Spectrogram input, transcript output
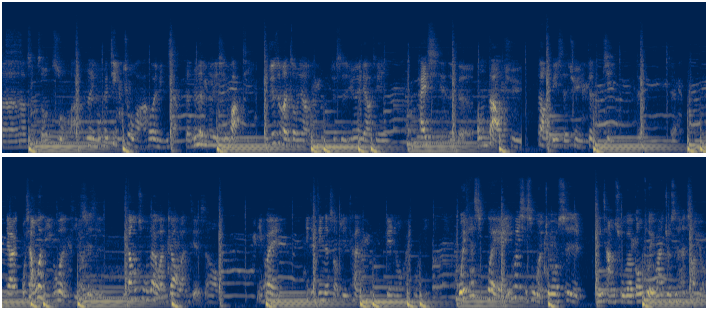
啊，那什么时候做啊？所以我会静坐啊，会冥想等等的一些话题，我觉得是蛮重要的。就是因为聊天开启了这个通道，去到彼此去更近。对对。聊，我想问你一个问题，就是你当初在玩交友软体的时候，你会一直盯着手机看别人回复你吗？我一开始会，因为其实我就是平常除了工作以外，就是很少有呃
